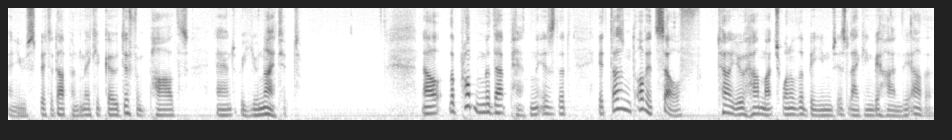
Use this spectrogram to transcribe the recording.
and you split it up and make it go different paths and reunite it. Now, the problem with that pattern is that it doesn't of itself tell you how much one of the beams is lagging behind the other.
